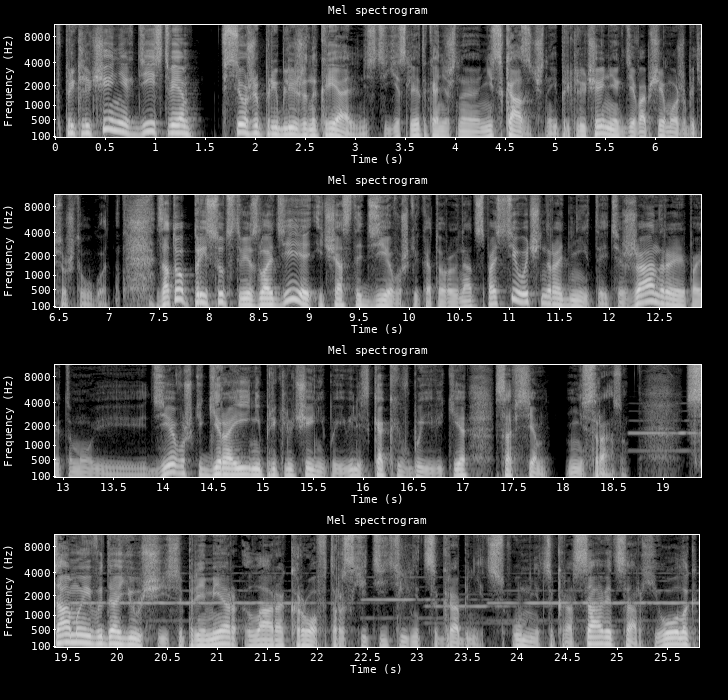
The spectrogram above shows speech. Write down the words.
В приключениях действия все же приближено к реальности, если это, конечно, не сказочные приключения, где вообще может быть все что угодно. Зато присутствие злодея и часто девушки, которую надо спасти, очень роднит эти жанры, поэтому и девушки, героини приключений появились, как и в боевике, совсем не сразу. Самый выдающийся пример – Лара Крофт, расхитительница гробниц. Умница-красавица, археолог,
